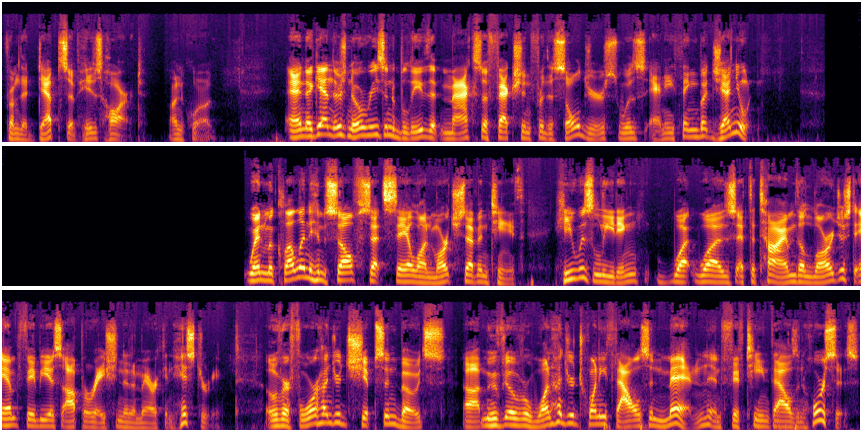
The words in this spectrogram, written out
from the depths of his heart. Unquote. And again, there's no reason to believe that Mack's affection for the soldiers was anything but genuine. When McClellan himself set sail on March 17th, he was leading what was, at the time, the largest amphibious operation in American history. Over 400 ships and boats uh, moved over 120,000 men and 15,000 horses.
